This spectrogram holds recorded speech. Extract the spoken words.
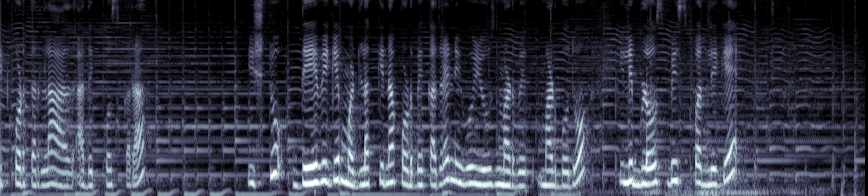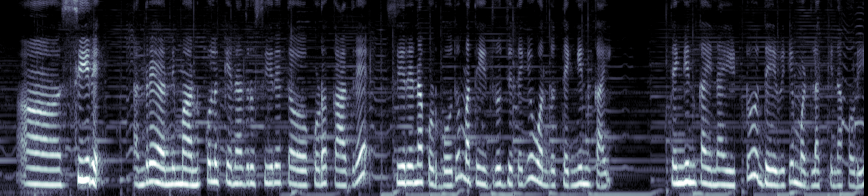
ಇಟ್ಕೊಡ್ತಾರಲ್ಲ ಅದಕ್ಕೋಸ್ಕರ. ಇಷ್ಟು ದೇವಿಗೆ ಮಡ್ಲಕ್ಕಿನ ಕೊಡಬೇಕಾದ್ರೆ ನೀವು ಯೂಸ್ ಮಾಡಬೇಕು, ಮಾಡ್ಬೋದು. ಇಲ್ಲಿ ಬ್ಲೌಸ್ ಪೀಸ್ ಬದಲಿಗೆ ಸೀರೆ. ಅಂದರೆ ನಿಮ್ಮ ಅನುಕೂಲಕ್ಕೆ ಏನಾದರೂ ಸೀರೆ ತ, ಕೊಡೋಕ್ಕಾದರೆ ಸೀರೆನ ಕೊಡ್ಬೋದು, ಮತ್ತು ಇದ್ರ ಜೊತೆಗೆ ಒಂದು ತೆಂಗಿನಕಾಯಿ. ತೆಂಗಿನಕಾಯಿನ ಇಟ್ಟು ದೇವಿಗೆ ಮಡ್ಲಕ್ಕಿನ ಕೊಡಿ.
